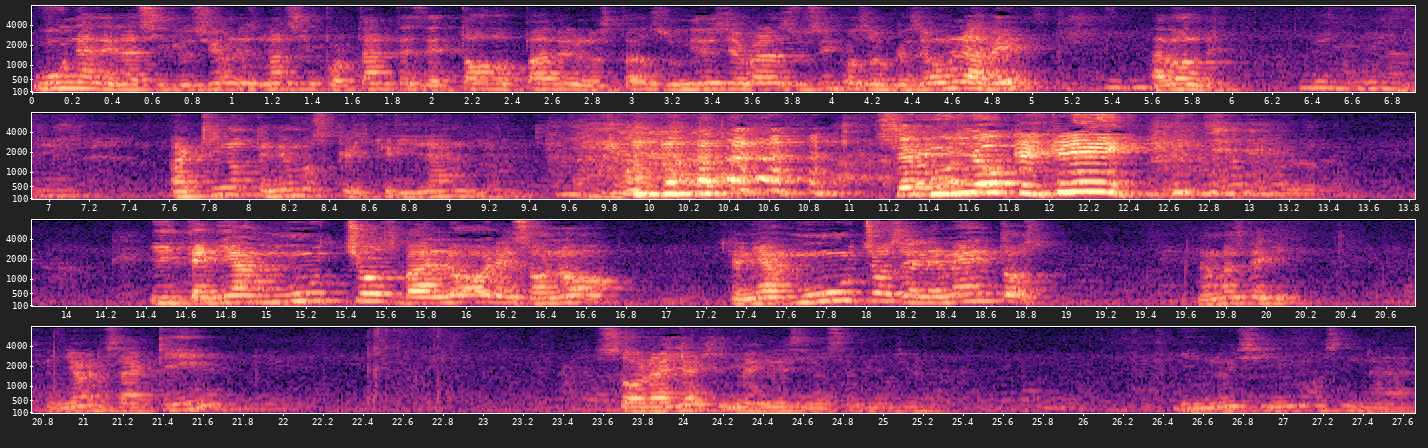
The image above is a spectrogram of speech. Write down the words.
una de las ilusiones más importantes de todo padre en los Estados Unidos es llevar a sus hijos, aunque sea una vez, ¿a dónde? Aquí no tenemos Cricrilandia. Se murió Cricri. Y tenía muchos valores, ¿o no? Tenía muchos elementos. Nada más que, señores, aquí Soraya Jiménez ya se murió. Y no hicimos nada.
